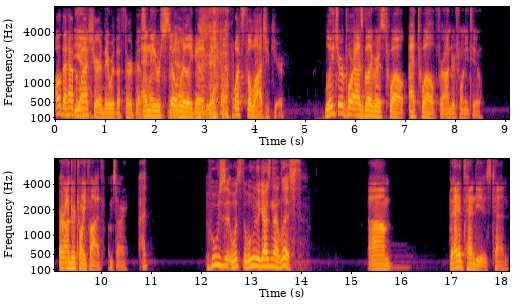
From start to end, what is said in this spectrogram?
oh, that happened Yeah. last year, and they were the third best, and they were still Yeah. really good. Yeah. What's the logic here? Bleacher Report has Gleyber as twelve at twelve for under twenty two, or under twenty five. I'm sorry. Who's what's the who are the guys in that list? Um, Benintendi is ten.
